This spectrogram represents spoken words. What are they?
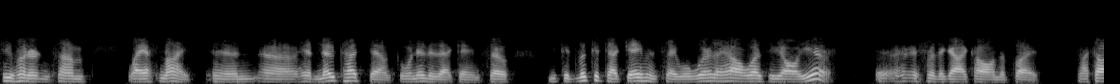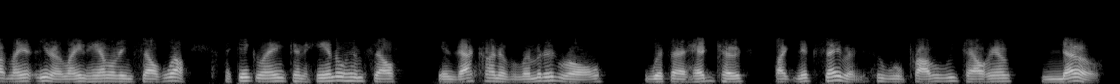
200 and some last night and uh, had no touchdowns going into that game. So you could look at that game and say, well, where the hell was he all year uh, for the guy calling the plays? And I thought, Lane, you know, Lane handled himself well. I think Lane can handle himself in that kind of limited role with a head coach like Nick Saban, who will probably tell him no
